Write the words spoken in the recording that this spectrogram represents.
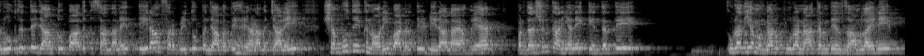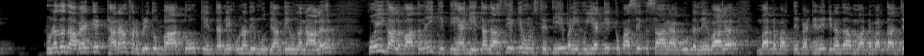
ਰੋਕ ਦਿੱਤੇ ਜਾਣ ਤੋਂ ਬਾਅਦ ਕਿਸਾਨਾਂ ਨੇ 13 ਫਰਵਰੀ ਤੋਂ ਪੰਜਾਬ ਅਤੇ ਹਰਿਆਣਾ ਵਿਚਾਲੇ ਸ਼ੰਭੂ ਤੇ ਖਨੌਰੀ ਬਾਰਡਰ ਤੇ ਡੇਰਾ ਲਾਇਆ ਹੋਇਆ ਹੈ। ਪ੍ਰਦਰਸ਼ਨਕਾਰੀਆਂ ਨੇ ਕੇਂਦਰ ਤੇ ਉਹਨਾਂ ਦੀਆਂ ਮੰਗਾਂ ਨੂੰ ਪੂਰਾ ਨਾ ਕਰਨ ਦੇ ਇਲਜ਼ਾਮ ਲਾਏ ਨੇ। ਉਹਨਾਂ ਦਾ ਦਾਅਵਾ ਹੈ ਕਿ 18 ਫਰਵਰੀ ਤੋਂ ਬਾਅਦ ਤੋਂ ਕੇਂਦਰ ਨੇ ਉਹਨਾਂ ਦੇ ਮੁੱਦਿਆਂ ਤੇ ਉਹਨਾਂ ਨਾਲ ਕੋਈ ਗੱਲਬਾਤ ਨਹੀਂ ਕੀਤੀ ਹੈਗੀ। ਤਾਂ ਦੱਸਦੀ ਹੈ ਕਿ ਹੁਣ ਸਥਿਤੀ ਇਹ ਬਣੀ ਹੋਈ ਹੈ ਕਿ ਇੱਕ ਪਾਸੇ ਕਿਸਾਨ ਆਗੂ ਡੱਲੇਵਾਲ ਮਰਨ ਵਰਤ ਬੈਠੇ ਨੇ, ਜਿਨ੍ਹਾਂ ਦਾ ਮਰਨ ਵਰਤ ਅੱਜ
